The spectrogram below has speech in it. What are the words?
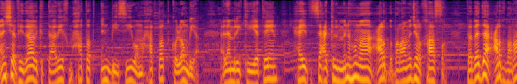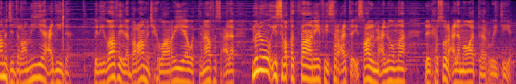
أنشأ في ذلك التاريخ محطة إن بي سي ومحطة كولومبيا الأمريكيتين حيث سعى كل منهما عرض برامجه الخاصة فبدأ عرض برامج درامية عديدة بالإضافة إلى برامج حوارية والتنافس على منو يسبق الثاني في سرعة إيصال المعلومة للحصول على مواد ترويجية.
